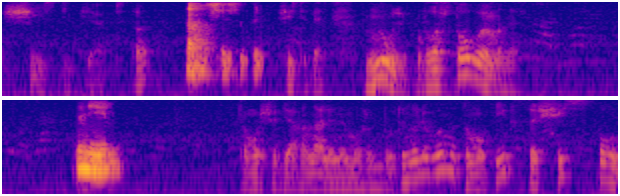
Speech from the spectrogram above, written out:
6,5. Так? А, 6,5. 6,5. 0 влаштовує мене. Ні. Тому що діагоналі не можуть бути нульовими, тому х це 6,5.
